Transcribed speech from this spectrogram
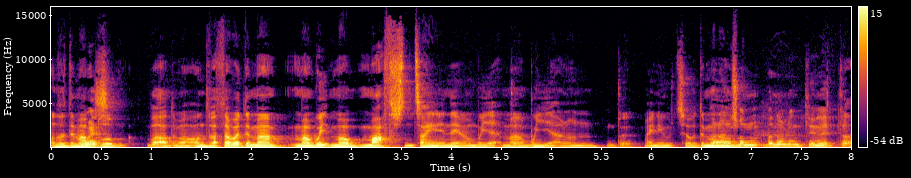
Ond ydym blue... Wel, dim ond fatha wedyn ma, ma, ma maths yn tain i ni, mae wyau nhw'n... Mae'n iw, so wedyn ma nhw'n... Ma nhw'n mynd i neud o.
